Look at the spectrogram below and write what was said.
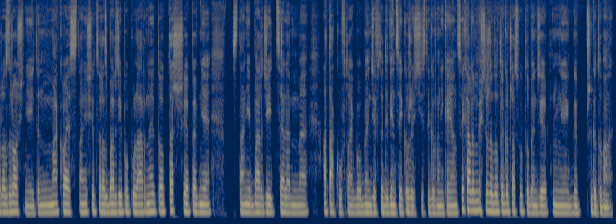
rozrośnie i ten macOS stanie się coraz bardziej popularny, to też się pewnie stanie bardziej celem e, ataków, tak, bo będzie wtedy więcej korzyści z tego wynikających, ale myślę, że do tego czasu to będzie mm, jakby przygotowane.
